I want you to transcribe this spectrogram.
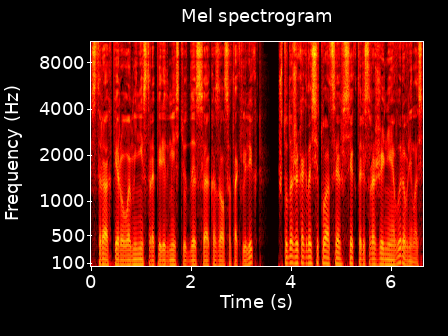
Страх первого министра перед местью Десса оказался так велик, что даже когда ситуация в секторе сражения выровнялась,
